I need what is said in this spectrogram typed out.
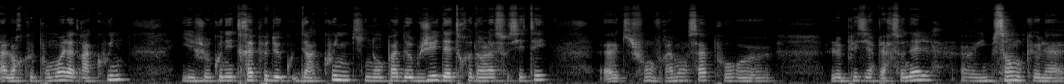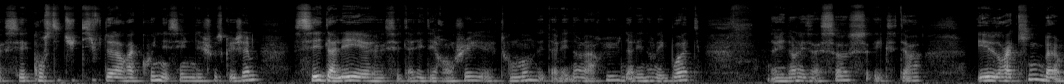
Alors que pour moi, la drag queen, et je connais très peu de drag queens qui n'ont pas d'objet d'être dans la société, euh, qui font vraiment ça pour le plaisir personnel. il me semble que c'est constitutif de la drag queen et c'est une des choses que j'aime, c'est d'aller, c'est déranger tout le monde d'aller dans la rue, d'aller dans les boîtes, d'aller dans les assos, etc. Et le drag ben,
